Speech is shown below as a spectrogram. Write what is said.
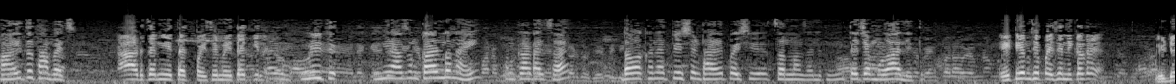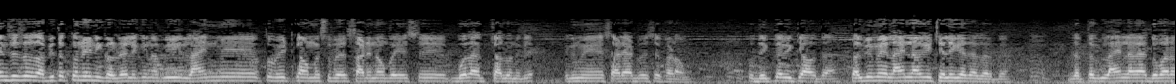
हा इथं थांबायचं. काय अडचणी येतात? पैसे मिळत आहेत की नाही? मिळते. मी अजून काढलं नाही पण काढायचं आहे. दवाखान्यात पेशंट आहे पैसे चलना झालेत म्हणून त्याच्यामुळे आले ते एटीएम से पैसे निकल रहे? हैं एटीएम से तो अभी तक तो नहीं निकल रहे लेकिन अभी लाइन में तो वेट किया हूँ मैं सुबह साढ़े नौ बजे से। बोला चालू निकले लेकिन मैं साढ़े आठ बजे से खड़ा हूँ। तो देखते अभी क्या होता है। कल भी मैं लाइन लगा के चले गया था घर पे। जब तक लाइन लगाया दोबारा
